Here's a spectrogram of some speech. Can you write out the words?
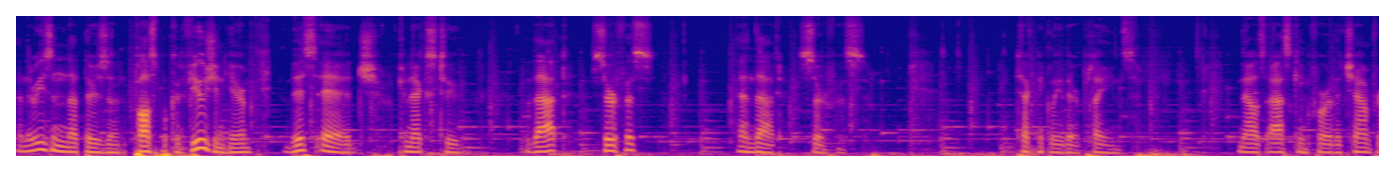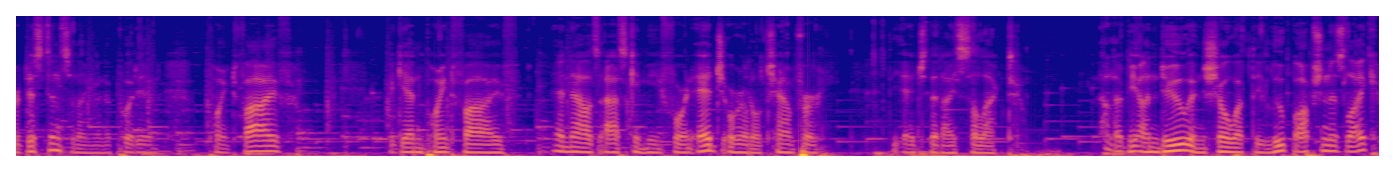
And the reason that there's a possible confusion here, this edge connects to that surface and that surface. Technically they're planes. Now it's asking for the chamfer distance and I'm going to put in 0.5, again 0.5, and now it's asking me for an edge or it'll chamfer the edge that I select. Now let me undo and show what the loop option is like.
